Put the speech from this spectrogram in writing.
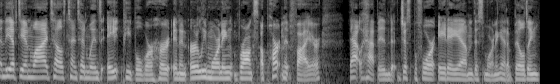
And the FDNY tells 1010 Wins eight people were hurt in an early morning Bronx apartment fire. That happened just before 8 a.m. this morning at a building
